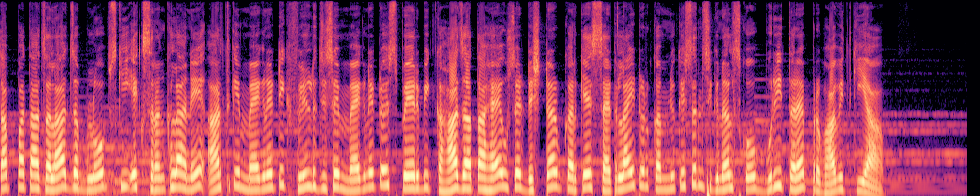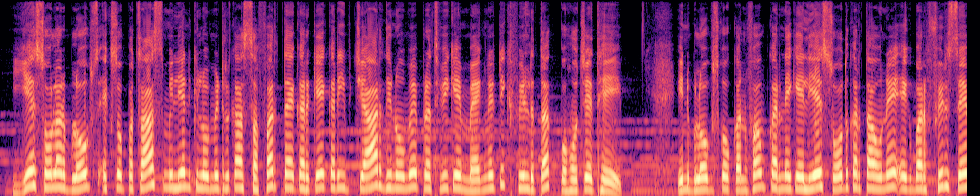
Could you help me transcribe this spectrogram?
तब पता चला जब ब्लोब्स की एक श्रृंखला ने अर्थ के मैग्नेटिक फ़ील्ड जिसे मैग्नेटोस्पेयर भी कहा जाता है, उसे डिस्टर्ब करके सैटेलाइट और कम्युनिकेशन सिग्नल्स को बुरी तरह प्रभावित किया। ये सोलर ब्लोब्स 150 मिलियन किलोमीटर का सफ़र तय करके करीब चार दिनों में पृथ्वी के मैग्नेटिक फ़ील्ड तक पहुँचे थे। इन ब्लोब्स को कंफर्म करने के लिए शोधकर्ताओं ने एक बार फिर से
